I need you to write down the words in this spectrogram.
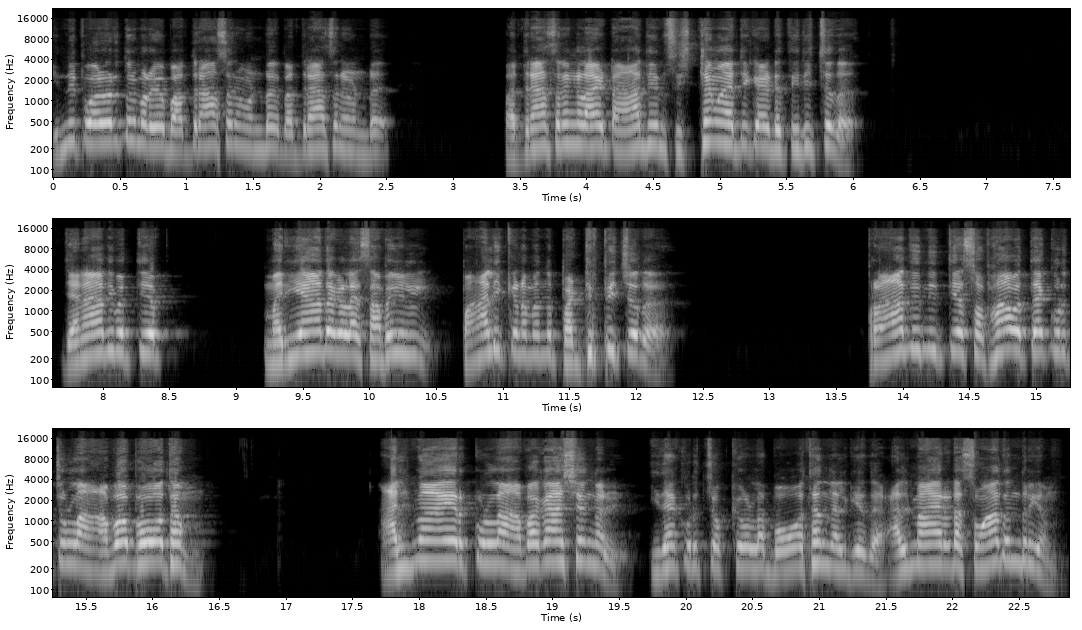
ഇന്നിപ്പോ ഓരോരുത്തരും പറയൂ ഭദ്രാസനമുണ്ട് ഭദ്രാസനമുണ്ട്. ഭദ്രാസനങ്ങളായിട്ട് ആദ്യം സിസ്റ്റമാറ്റിക് ആയിട്ട് തിരിച്ചത് ജനാധിപത്യ മര്യാദകളെ സഭയിൽ പാലിക്കണമെന്ന് പഠിപ്പിച്ചത് പ്രാതിനിധ്യ സ്വഭാവത്തെക്കുറിച്ചുള്ള അവബോധം അൽമായർക്കുള്ള അവകാശങ്ങൾ ഇതേക്കുറിച്ചൊക്കെയുള്ള ബോധം നൽകിയത് അൽമായരുടെ സ്വാതന്ത്ര്യം.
